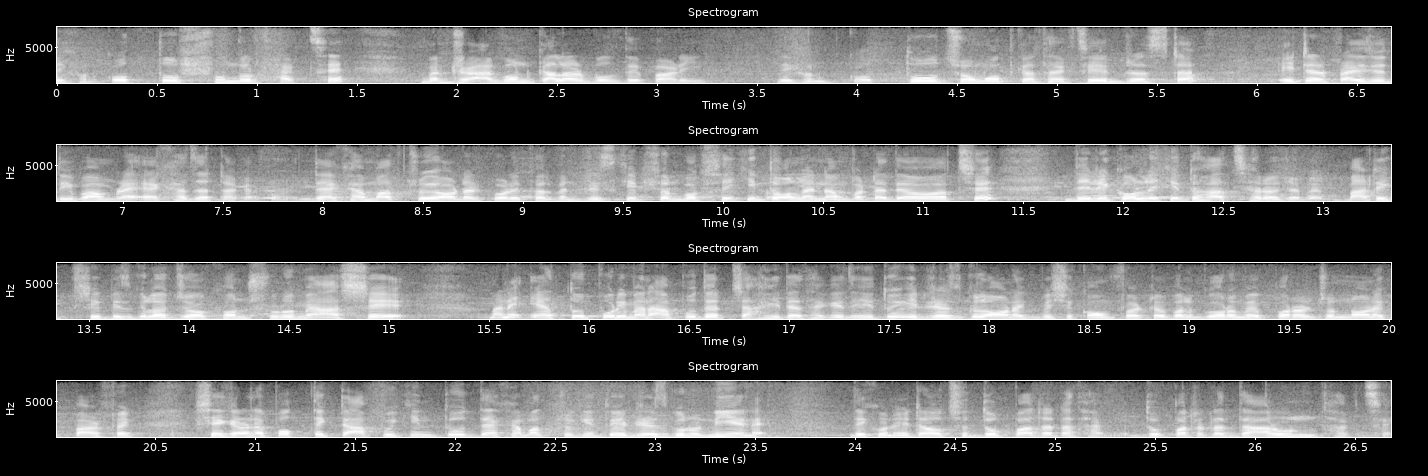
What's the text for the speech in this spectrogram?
দেখুন কত সুন্দর থাকছে, বা ড্রাগন কালার বলতে পারি। দেখুন কত চমৎকার থাকছে এই ড্রেসটা এটার প্রাইসও দিব আমরা এক হাজার টাকা করে। দেখা মাত্রই অর্ডার করে ফেলবেন। ডিসক্রিপশন বক্সেই কিন্তু অনলাইন নাম্বারটা দেওয়া আছে। দেরি করলে কিন্তু হাত ছাড়া যাবে। বাটিক থ্রি পিসগুলো যখন শোরুমে আসে মানে এত পরিমাণ আপুদের চাহিদা থাকে, যেহেতু এই ড্রেসগুলো অনেক বেশি কমফোর্টেবল গরমে পরার জন্য অনেক পারফেক্ট সেই কারণে প্রত্যেকটা আপুই কিন্তু দেখা মাত্র কিন্তু এই ড্রেসগুলো নিয়ে নেয়। দেখুন, এটা হচ্ছে দোপাটাটা থাকবে। দোপাটাটা দারুণ থাকছে।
